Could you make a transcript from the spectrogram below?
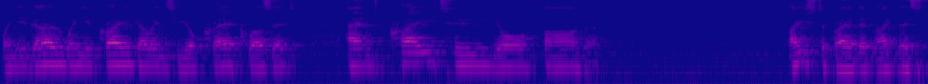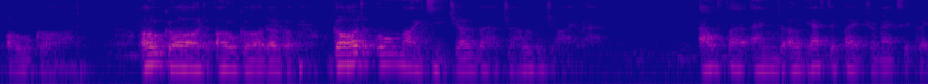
When you go, when you pray, go into your prayer closet and pray to your Father. I used to pray a bit like this Oh God, oh God, oh God, oh God. God Almighty, Jehovah, Jehovah Jireh. Alpha and oh, you have to play it dramatically.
